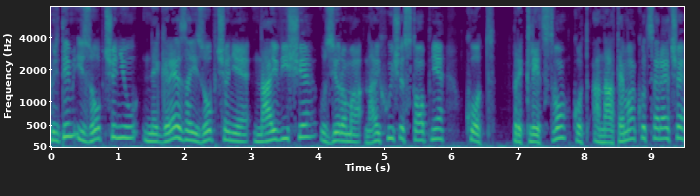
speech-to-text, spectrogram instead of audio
Pri tem izobčenju ne gre za izobčenje najviše oziroma najhujše stopnje kot prekletstvo, kot anatema, kot se reče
